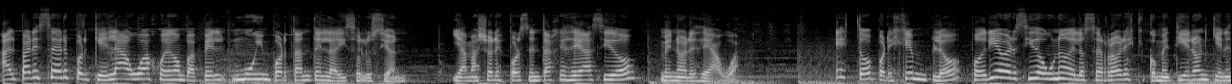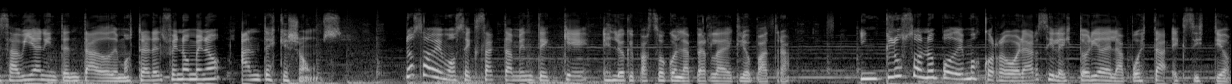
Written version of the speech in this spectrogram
Al parecer porque el agua juega un papel muy importante en la disolución. y a mayores porcentajes de ácido, menores de agua. Esto, por ejemplo, podría haber sido uno de los errores que cometieron quienes habían intentado demostrar el fenómeno antes que Jones. No sabemos exactamente qué es lo que pasó con la perla de Cleopatra. Incluso no podemos corroborar si la historia de la apuesta existió.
